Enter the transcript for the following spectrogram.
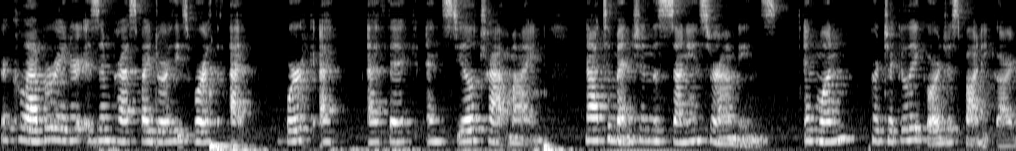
Her collaborator is impressed by Dorothy's worth at work ethic and steel trap mind, not to mention the stunning surroundings, and one particularly gorgeous bodyguard.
